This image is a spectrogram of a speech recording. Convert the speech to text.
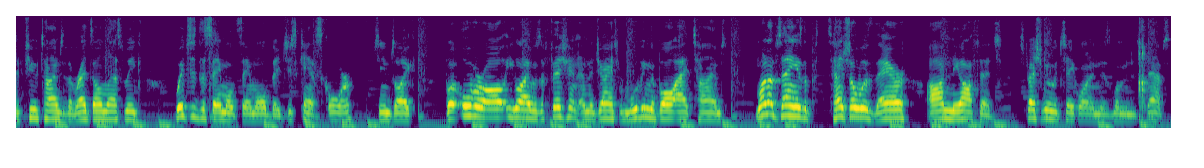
a few times in the red zone last week, which is the same old, same old. They just can't score. Seems like. But overall, Eli was efficient, and the Giants were moving the ball at times. What I'm saying is the potential was there on the offense, especially with Saquon in his limited snaps.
